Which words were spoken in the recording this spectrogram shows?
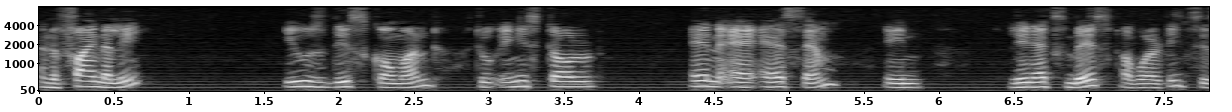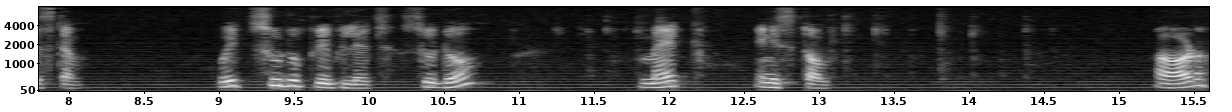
and finally use this command to install NASM in Linux based operating system with sudo privilege sudo make install or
